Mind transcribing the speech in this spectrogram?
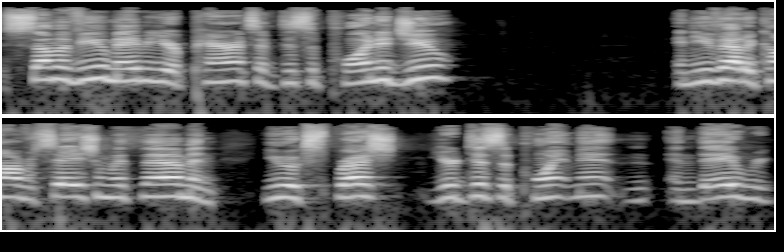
Some of you, maybe your parents have disappointed you, and you've had a conversation with them, and you express your disappointment, and they re-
